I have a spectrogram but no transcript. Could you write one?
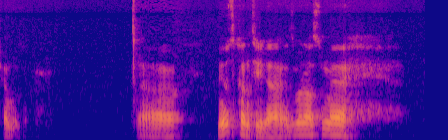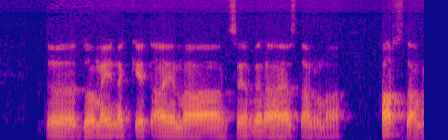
չեմ ուզում։ Մյուս խնդիրը, այս որ ասում է դոմեյնը .am-ը, սերվերը Հայաստանում է, հարց տամ,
